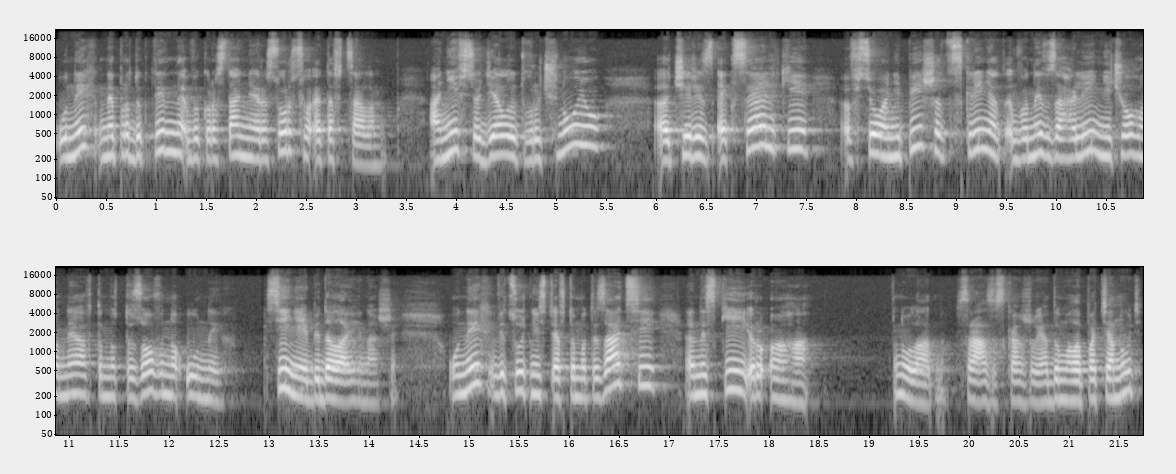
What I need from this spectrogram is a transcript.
У них непродуктивне використання ресурсу це в цілому. Они все делают вручную, е, через Excel, все вони пишуть, скрінять, вони взагалі нічого не автоматизовано у них. Сіні бідолаги наші. У них відсутність автоматизації, е, низький. Ага. Ну ладно, сразу скажу, я думала потягнуть.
